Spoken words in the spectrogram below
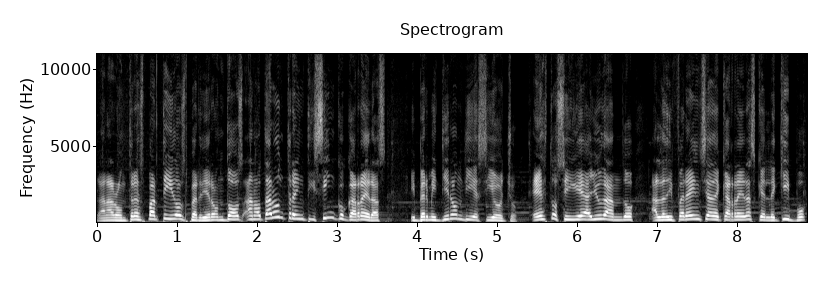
Ganaron 3 partidos, perdieron 2, anotaron 35 carreras y permitieron 18. Esto sigue ayudando a la diferencia de carreras que el equipo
